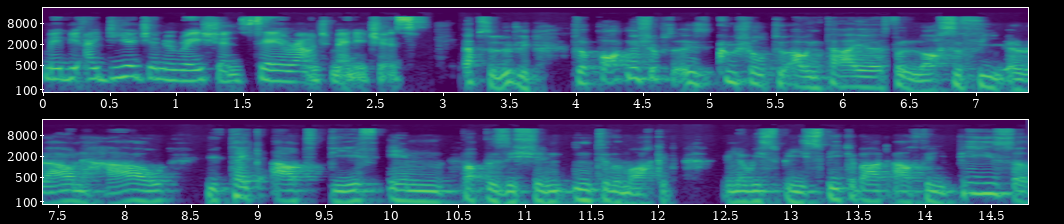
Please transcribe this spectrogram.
maybe idea generation, say around managers? Absolutely. So partnerships is crucial to our entire philosophy around how you take out DFM proposition into the market. You know, we, we speak about our three P's. So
